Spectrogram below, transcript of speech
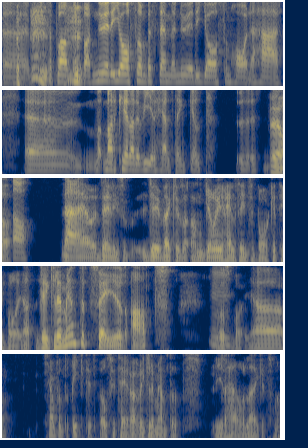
Eh, pissar på andra för att nu är det jag som bestämmer, nu är det jag som har det här. Eh, ma- markerade vir helt enkelt. Eh, Ja. Ja. Nej, det är liksom, det är verkligen så, han går ju hela tiden tillbaka till bara, ja, reglementet säger att. Och så bara, ja, kanske inte riktigt bör citera reglementet i det här läget. Men,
